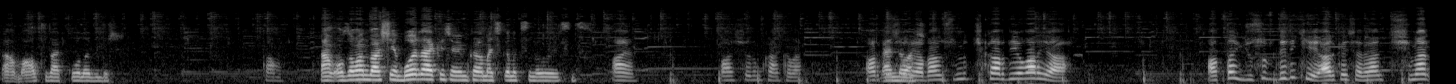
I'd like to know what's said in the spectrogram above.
Tamam 6 dakika olabilir. Tamam. Tamam o zaman başlayalım. Bu arada arkadaşlar benim kanalıma açıklama kısmında bulabilirsiniz. Aynen. Başladım kanka ben. Ben Arkadaşlar de ya ben zümrüt çıkar diye var ya. Hatta Yusuf dedi ki arkadaşlar ben çimen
